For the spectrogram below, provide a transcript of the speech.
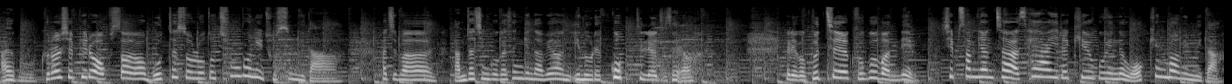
아이고, 그러실 필요 없어요. 모태솔로도 충분히 좋습니다. 하지만 남자친구가 생긴다면 이 노래 꼭 들려주세요. 그리고 9799번님, 13년차 세 아이를 키우고 있는 워킹맘입니다.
